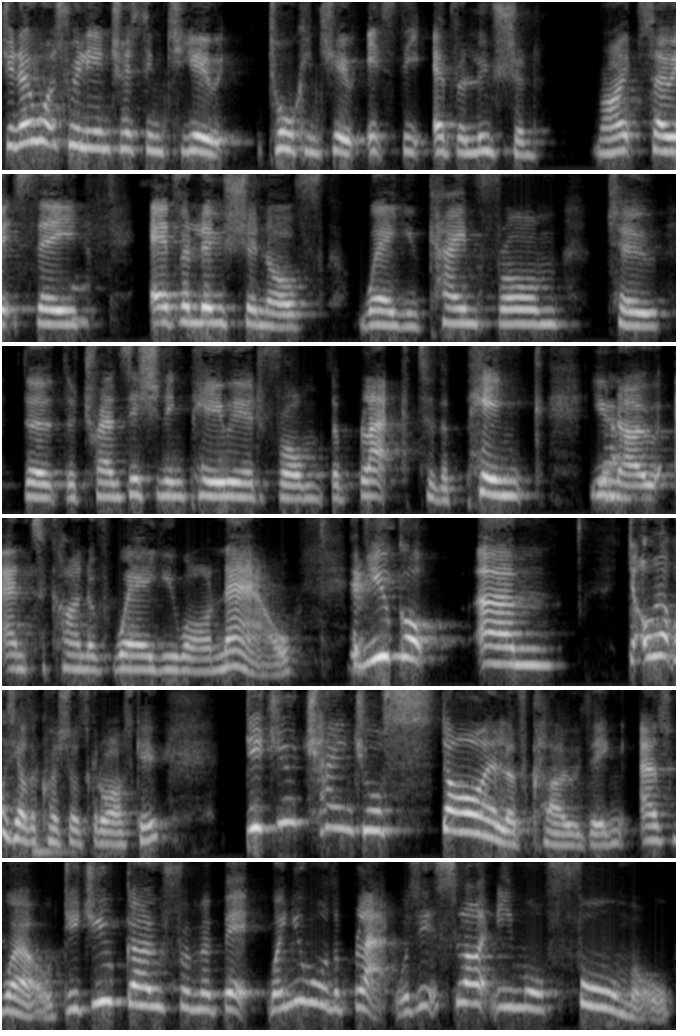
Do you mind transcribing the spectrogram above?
Do you know what's really interesting to you talking to you? It's the evolution right? So it's the evolution of where you came from to the the transitioning period from the black to the pink you yeah. know and to kind of where you are now have you got um, oh, that was the other question I was going to ask you. Did you change your style of clothing as well? Did you go from a bit when you wore the black? Was it slightly more formal?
